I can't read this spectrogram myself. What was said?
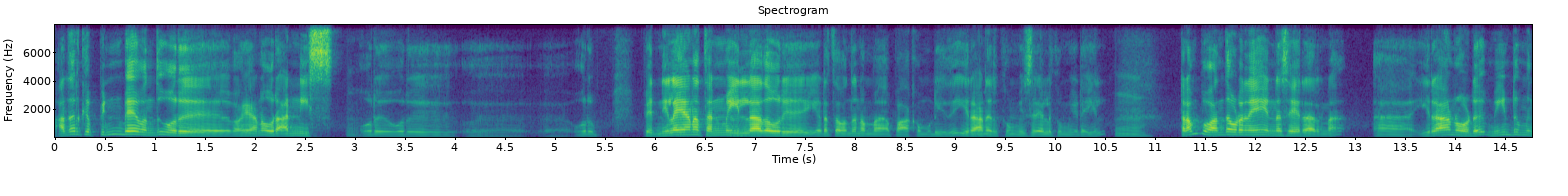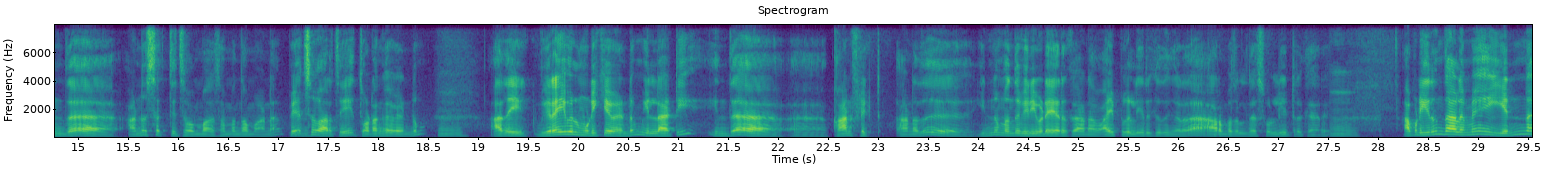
அதற்கு பின்பே வந்து ஒரு வகையான ஒரு அன்னீஸ் ஒரு ஒரு ஒரு பெ- நிலையான தன்மை இல்லாத ஒரு இடத்த வந்து நம்ம பார்க்க முடியுது ஈரானிற்கும் இஸ்ரேலுக்கும் இடையில். ட்ரம்ப் வந்த உடனே என்ன செய்கிறாருன்னா ஈரானோடு மீண்டும் இந்த அணுசக்தி சம்ம சம்பந்தமான பேச்சுவார்த்தையை தொடங்க வேண்டும். அதை விரைவில் முடிக்க வேண்டும். இல்லாட்டி இந்த கான்ஃப்ளிக்ட் ஆனது இன்னும் வந்து விரிவடையறதுக்கான வாய்ப்புகள் இருக்குதுங்கிறத ஆரம்பத்திலிருந்தே சொல்லிட்டு இருக்காரு அப்படி இருந்தாலுமே என்ன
